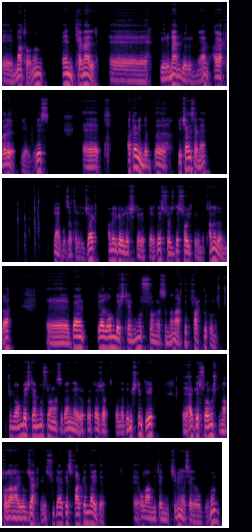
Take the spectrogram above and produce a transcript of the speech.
E, NATO'nun en temel e, görünen görünmeyen ayakları diyebiliriz. E, akabinde e, geçen sene herkes hatırlayacak. Amerika Birleşik Devletleri de sözde soykırımı tanıdığında e, ben biraz 15 Temmuz sonrasından artık farklı konuşmuştum. Çünkü 15 Temmuz sonrası benle röportaj yaptıklarında demiştim ki e, herkes sormuştu NATO'dan ayrılacak mıyız? Çünkü herkes farkındaydı e, olan bitenin kimin eseri olduğunun.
